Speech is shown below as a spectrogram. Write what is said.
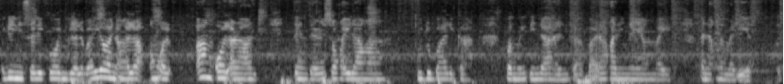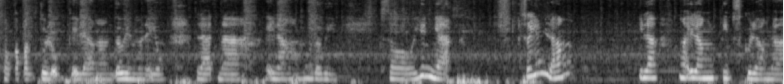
maglinis sa likod, maglalaba, yun, ang, ala, ang, all, ang all around tender. So, kailangan tudubali ka pag may tindahan ka para kanina yung may anak na maliit. So, kapag tulog, kailangan gawin mo na yung lahat na kailangan mong gawin. So, yun nga. So, yun lang. Ilang, mga ilang tips ko lang na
